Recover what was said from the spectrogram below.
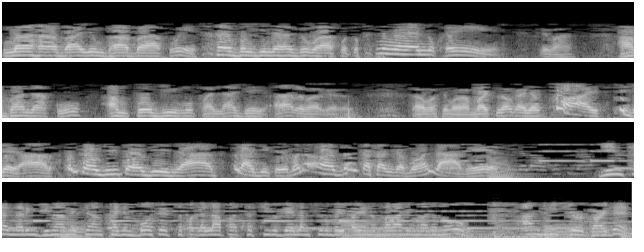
Mahaba yung baba ko eh. Habang ginagawa ko to, nanganok eh. Di ba? Haba na ako, ang pogi mo pala, JR. Mga ganun. Tapos yung mga Mark Logan, yung, Hoy, si JR, ang pogi-pogi niyan. Lagi kayo manood ng kasangga mo ang langit. Minsan na rin ginamit niya ang kanyang boses sa paglalapat sa sinubelang sinubaybayan ng maraming manonood, ang Meteor Garden.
